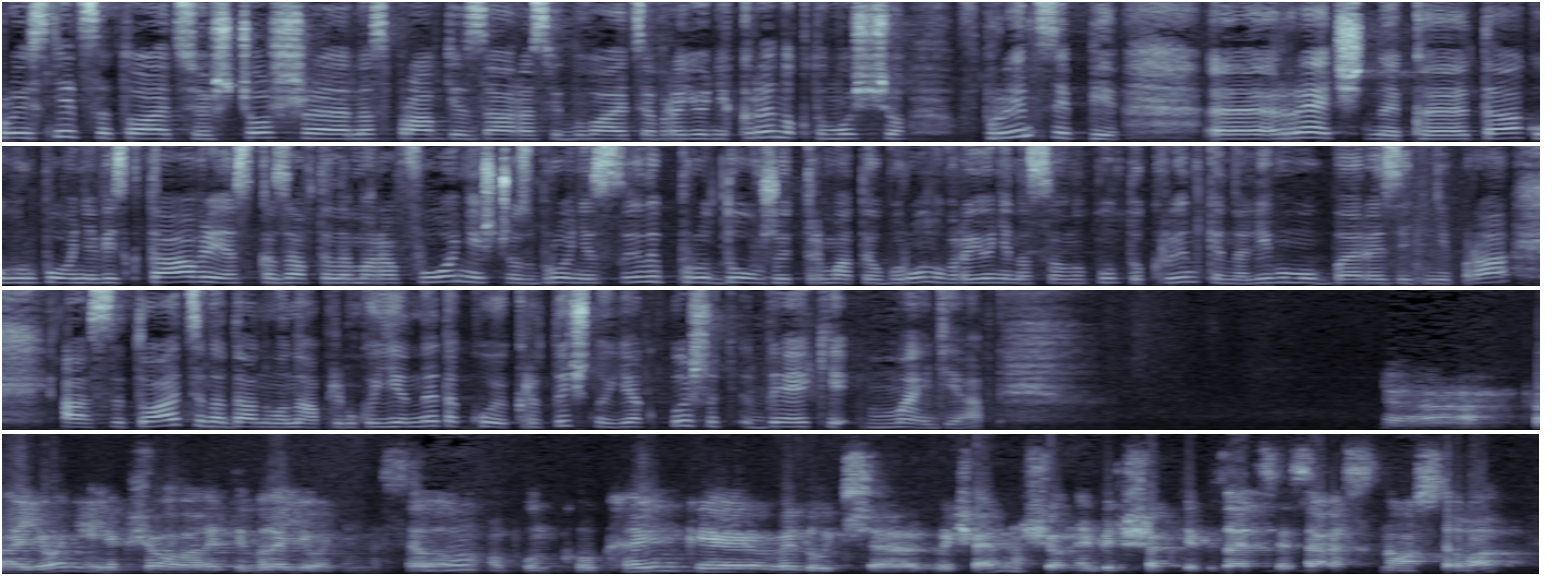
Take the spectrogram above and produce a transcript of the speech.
проясніть ситуацію, що ж е, насправді зараз відбувається в районі Кринок, тому що в принципі е, речник е, так угруповання військ Таврія сказав в телемарафоні, що збройні сили продовжують тримати оборону в районі населеного пункту Кринки на лівому березі Дніпра. А ситуація на даному напрямку є не такою критичною, як пишуть деякі медіа. Районі, якщо говорити в районі населеного пункту Кринки, ведуться звичайно, що найбільша активізація зараз на островах,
